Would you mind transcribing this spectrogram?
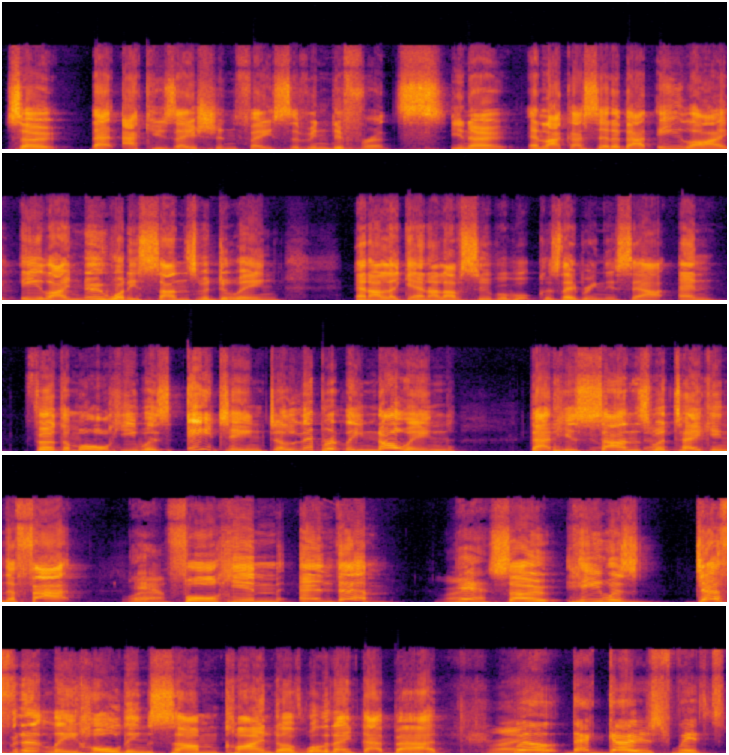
So that accusation face of indifference, you know, and like I said about Eli, Eli knew what his sons were doing. And I, again, I love Superbook because they bring this out. And furthermore, he was eating deliberately knowing that his sons were taking the fat Yeah. for him and them. Right. Yes. So he was definitely holding some kind of, well, it ain't that bad. Right. Well, that goes with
